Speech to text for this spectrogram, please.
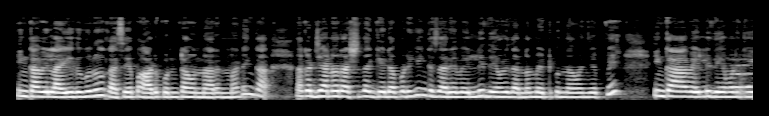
ఇంకా వీళ్ళు ఐదుగురు కాసేపు ఆడుకుంటూ ఉన్నారనమాట. ఇంకా అక్కడ జనం రష్ తగ్గేటప్పటికి ఇంకా సరే వెళ్ళి దేవుడి దండం పెట్టుకుందామని చెప్పి ఇంకా వెళ్ళి దేవుడికి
